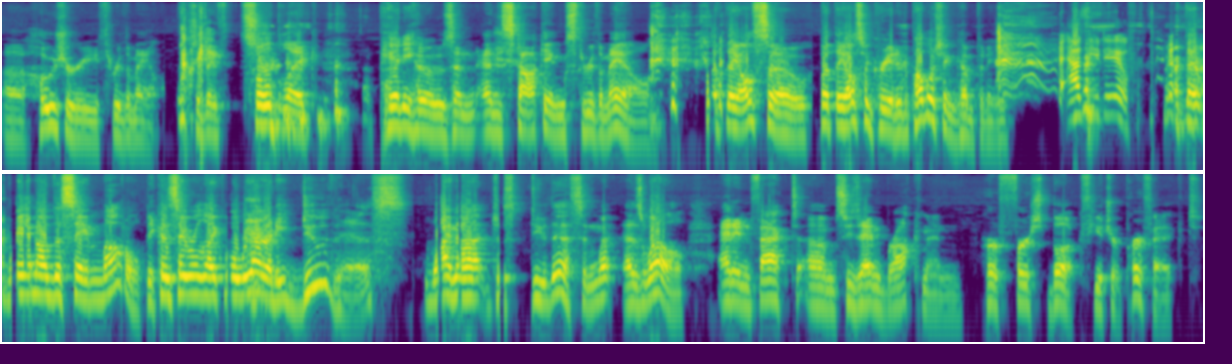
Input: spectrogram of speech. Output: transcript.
uh, hosiery through the mail. So they've sold like pantyhose and, and stockings through the mail, but they also but they also created a publishing company as you do that ran on the same model because they were like, well, we already do this. Why not just do this and what as well? And in fact, um, Suzanne Brockmann, her first book, Future Perfect,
